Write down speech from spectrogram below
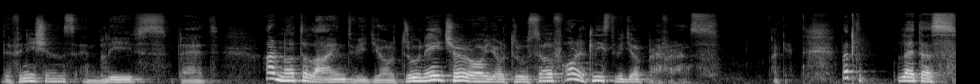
definitions and beliefs that are not aligned with your true nature or your true self, or at least with your preference. Okay, but let us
